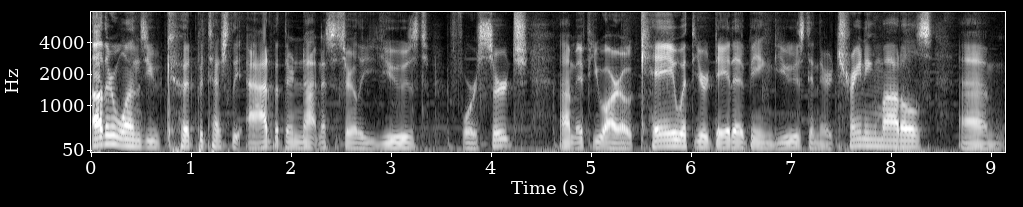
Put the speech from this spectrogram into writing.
other ones you could potentially add, but they're not necessarily used for search. Um, if you are okay with your data being used in their training models, um,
